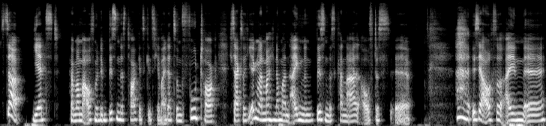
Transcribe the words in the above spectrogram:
So, jetzt hören wir mal auf mit dem Business Talk. Jetzt geht's hier weiter zum Food Talk. Ich sag's euch, irgendwann mache ich noch mal einen eigenen Business-Kanal auf. Das äh, ist ja auch so ein äh,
